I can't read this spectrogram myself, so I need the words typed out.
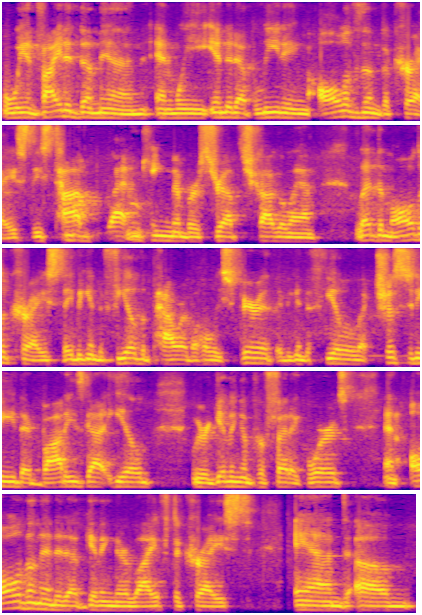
Well, we invited them in and we ended up leading all of them to Christ. These top Latin King members throughout the Chicagoland led them all to Christ. They began to feel the power of the Holy Spirit. They began to feel electricity. Their bodies got healed. We were giving them prophetic words and all of them ended up giving their life to Christ. And um,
